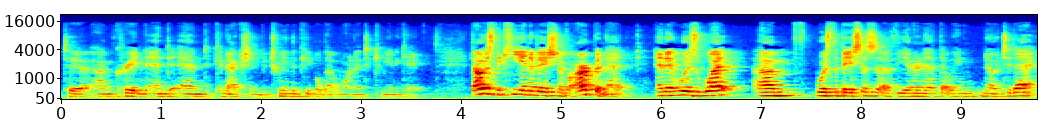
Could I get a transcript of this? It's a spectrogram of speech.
to um, create an end-to-end -end connection between the people that wanted to communicate. That was the key innovation of ARPANET, and it was what um, was the basis of the internet that we know today.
